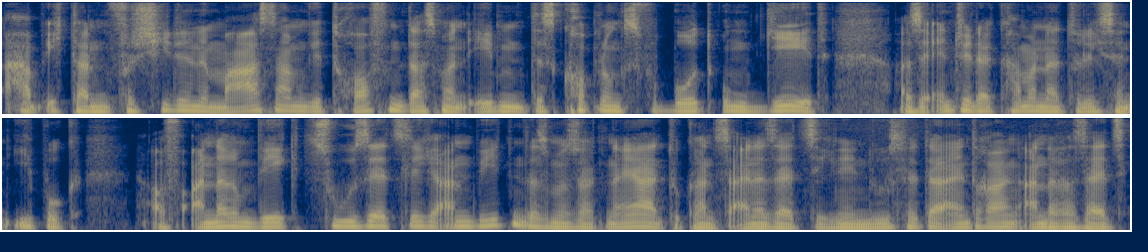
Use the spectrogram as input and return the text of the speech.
habe ich dann verschiedene Maßnahmen getroffen, dass man eben das Kopplungsverbot umgeht. Also entweder kann man natürlich sein E-Book auf anderem Weg zusätzlich anbieten, dass man sagt, naja, du kannst einerseits dich in den Newsletter eintragen, andererseits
